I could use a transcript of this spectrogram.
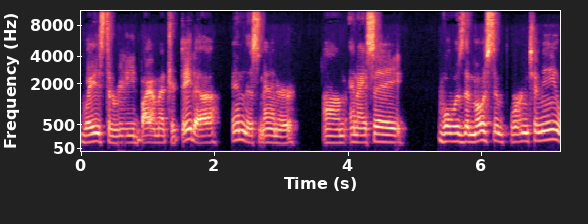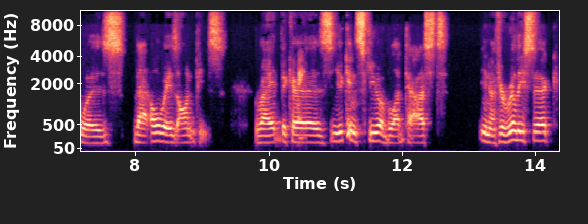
ways to read biometric data in this manner. Um, and I say, what was the most important to me was that always on piece, right? Because right. you can skew a blood test. You know, if you're really sick,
